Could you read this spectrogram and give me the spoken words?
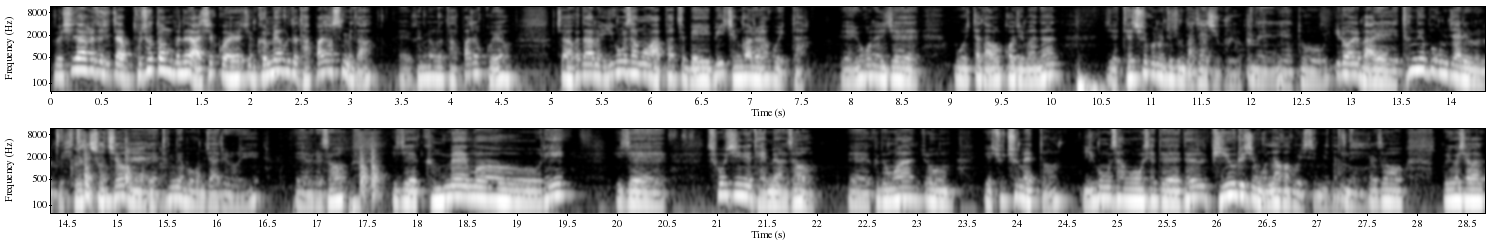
그 시장에서 진짜 보셨던 분들 아실 거예요. 지금 금매물도 다 빠졌습니다. 예, 금매물 다 빠졌고요. 자, 그 다음에 2030 아파트 매입이 증가를 하고 있다. 예, 요거는 이제 뭐 이따 나올 거지만은 이제 대출금리도 좀 낮아지고요. 네. 예, 또 1월 말에 특례보금자리로는 또 그렇죠. 히트쳤죠. 예. 예, 특례보금자리로이. 예, 그래서 이제 금매물이 이제 소진이 되면서 예, 그동안 좀 예, 주춤했던 2030 세대들 비율이 지금 올라가고 있습니다. 네. 그래서 뭐 이거 제가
